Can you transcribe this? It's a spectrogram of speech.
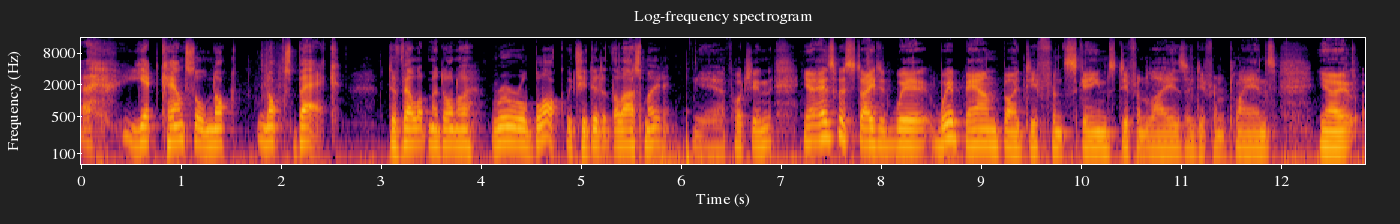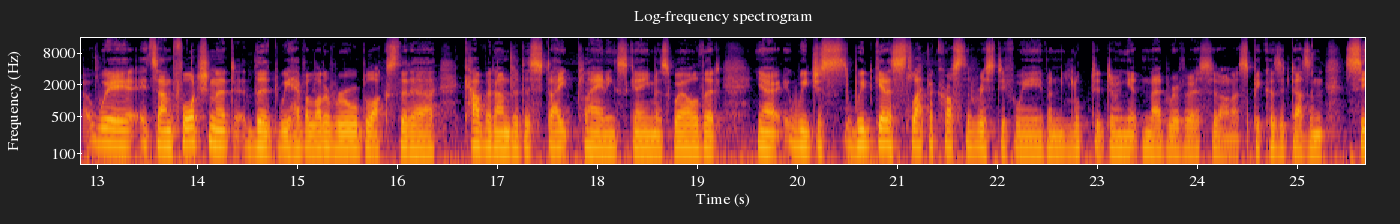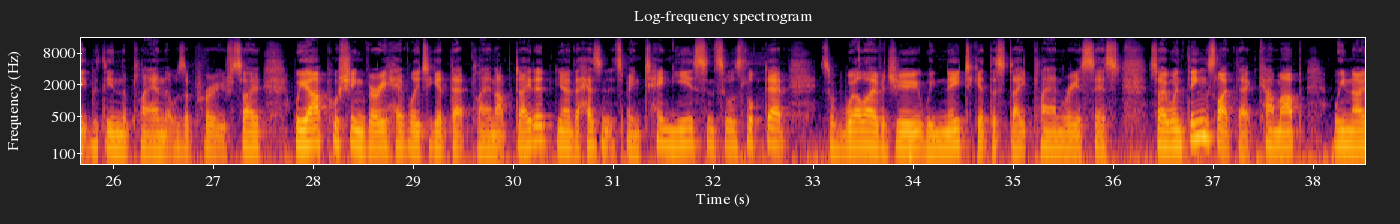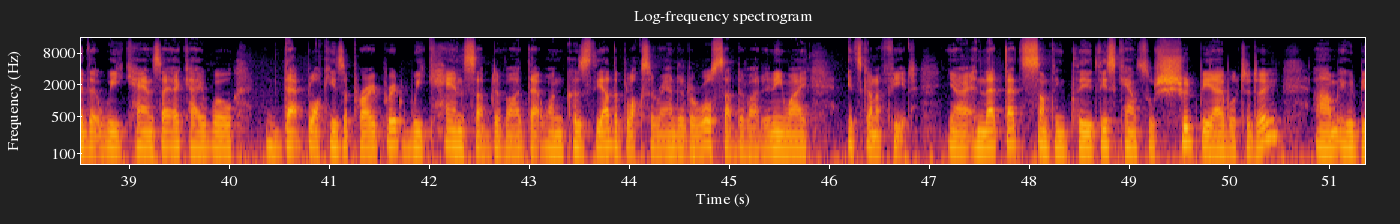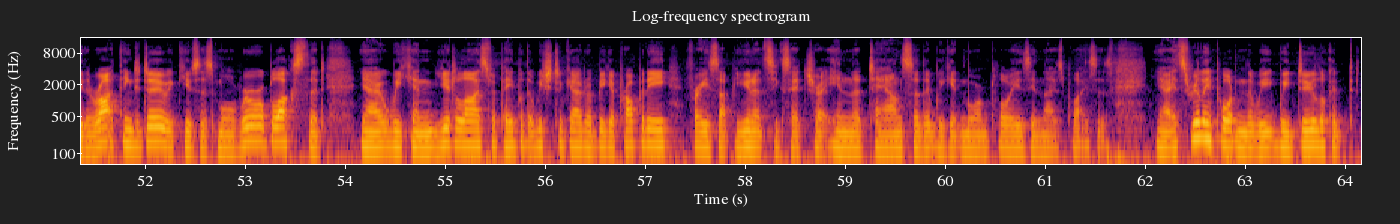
uh, yet Council knock, knocks back development on a rural block, which you did at the last meeting. Yeah, unfortunately, you know, as was stated, we're we're bound by different schemes, different layers, and different plans. You know, where it's unfortunate that we have a lot of rural blocks that are covered under the state planning scheme as well. That you know, we just we'd get a slap across the wrist if we even looked at doing it, and they'd reverse it on us because it doesn't sit within the plan that was approved. So we are pushing very heavily to get that plan updated. You know, there hasn't. It's been ten years since it was looked at. It's well overdue. We need to get the state plan reassessed list. So when things like that come up, we know that we can say, okay, well, that block is appropriate. We can subdivide that one because the other blocks around it are all subdivided anyway. It's going to fit, you know, and that that's something the, this council should be able to do. Um, it would be the right thing to do. It gives us more rural blocks that you know we can utilise for people that wish to go to a bigger property, frees up units, etc., in the town so that we get more employees in those places. You know, it's really important that we we do look at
